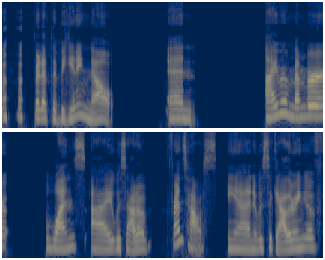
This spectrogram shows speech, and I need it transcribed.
but at the beginning, no. And I remember once I was at a friend's house and it was a gathering of,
